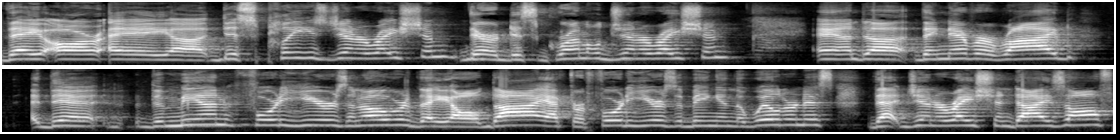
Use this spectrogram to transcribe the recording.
They are a uh, displeased generation. They're a disgruntled generation. And uh, they never arrived. The, the men 40 years and over, they all die after 40 years of being in the wilderness. That generation dies off,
